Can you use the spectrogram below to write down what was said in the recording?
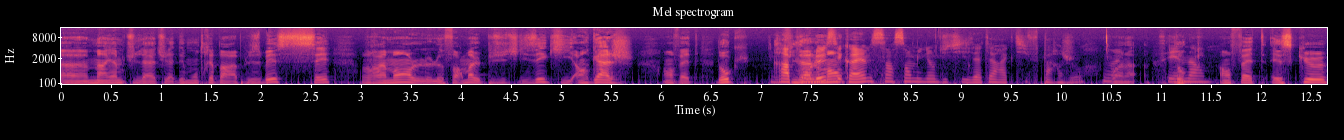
Euh, Mariam, tu l'as, tu l'as démontré par A plus B, c'est vraiment le, le format le plus utilisé qui engage, en fait. Donc, Rappelons-le, finalement- c'est quand même 500 millions d'utilisateurs actifs par jour. Ouais. voilà. C'est Donc, énorme. En fait, est-ce que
